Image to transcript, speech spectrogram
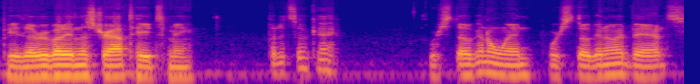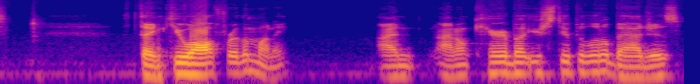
Because everybody in this draft hates me. But it's okay. We're still going to win. We're still going to advance. Thank you all for the money. I I don't care about your stupid little badges,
